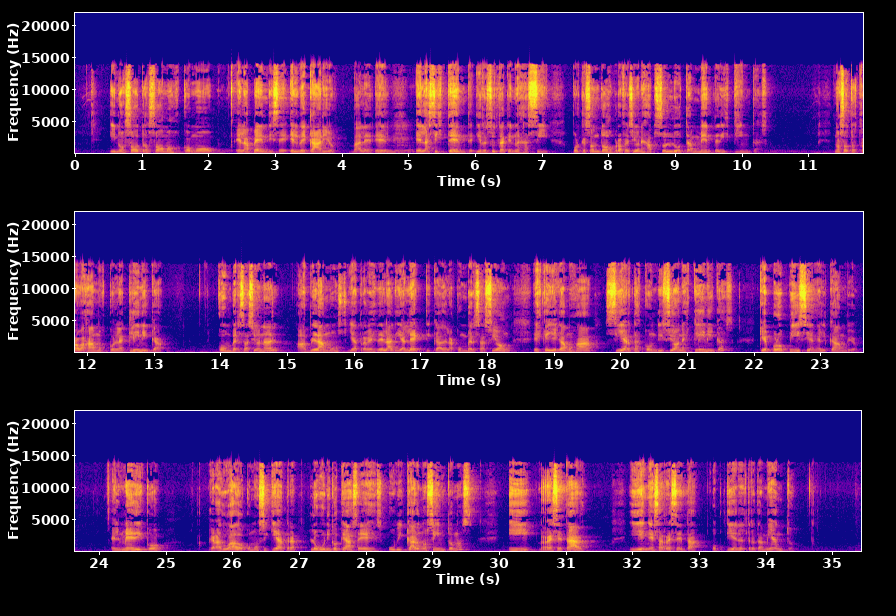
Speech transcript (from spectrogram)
y nosotros somos como el apéndice, el becario, ¿vale? El, el asistente. Y resulta que no es así, porque son dos profesiones absolutamente distintas. Nosotros trabajamos con la clínica conversacional, hablamos y a través de la dialéctica de la conversación es que llegamos a ciertas condiciones clínicas que propician el cambio. El médico, graduado como psiquiatra, lo único que hace es ubicar unos síntomas y recetar. Y en esa receta obtiene el tratamiento.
